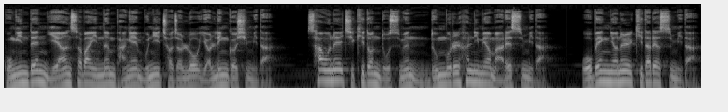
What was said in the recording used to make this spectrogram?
공인된 예언서가 있는 방의 문이 저절로 열린 것입니다. 사원을 지키던 노스는 눈물을 흘리며 말했습니다. 500년을 기다렸습니다.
